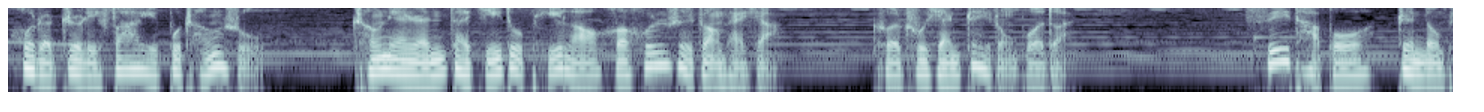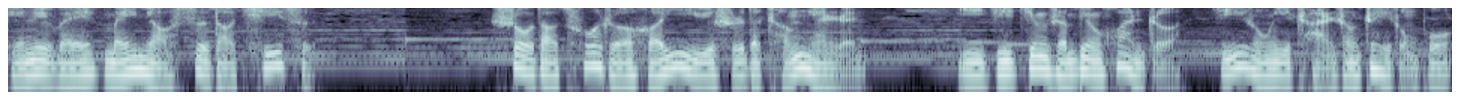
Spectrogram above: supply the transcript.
或者智力发育不成熟，成年人在极度疲劳和昏睡状态下，可出现这种波段。西塔波振动频率为每秒四到七次。受到挫折和抑郁时的成年人，以及精神病患者极容易产生这种波。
